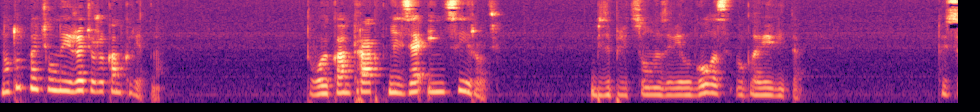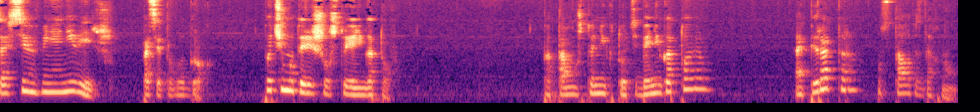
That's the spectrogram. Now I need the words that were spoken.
но тут начал наезжать уже конкретно. «Твой контракт нельзя инициировать», — безапелляционно заявил голос в главе Вита. «Ты совсем в меня не веришь», — посетовал игрок. «Почему ты решил, что я не готов?» «Потому что никто тебя не готовил». Оператор устало вздохнул.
